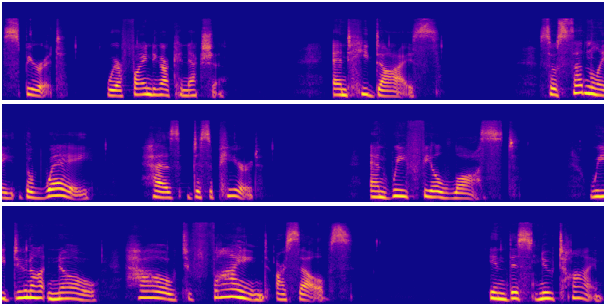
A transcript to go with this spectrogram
spirit. We are finding our connection. And he dies. So suddenly the way has disappeared and we feel lost. We do not know how to find ourselves in this new time.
